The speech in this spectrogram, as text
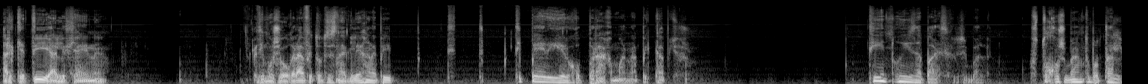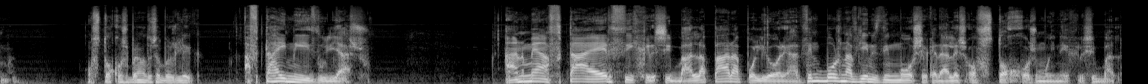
αρκετή η αλήθεια είναι. Οι δημοσιογράφοι τότε στην Αγγλία είχαν πει τι, τι, τι περίεργο πράγμα να πει κάποιος. Τι εννοείς να πάρεις τη χρυσή μπάλα; Ο στόχος σου πρέπει να είναι το πρωτάθλημα. Ο στόχος σου πρέπει να είναι το Champions League. Αυτά είναι η δουλειά σου. Αν με αυτά έρθει η χρυσή μπάλα, πάρα πολύ ωραία. Δεν μπορείς να βγαίνεις δημόσια και να λες: Ο στόχος μου είναι η χρυσή μπάλα.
